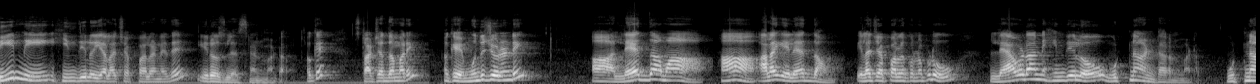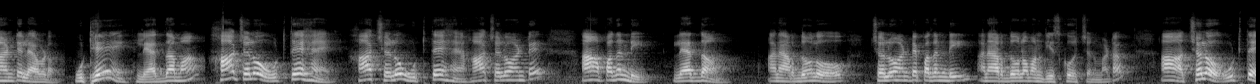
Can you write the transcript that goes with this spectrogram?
దీన్ని హిందీలో ఎలా చెప్పాలనేది ఈరోజు లెసన్ అనమాట ఓకే స్టార్ట్ చేద్దాం మరి. ఓకే ముందు చూడండి. లేద్దామా? అలాగే లేద్దాం. ఇలా చెప్పాలనుకున్నప్పుడు లేవడాన్ని హిందీలో ఉట్నా అంటారనమాట ఉట్నా అంటే లేవడం. ఉఠే లేద్దామా? హా చలో ఉట్తే హే. హా చలో ఉట్తే హే. హా చలో అంటే "ఆ, పదండి లేద్దాం అనే అర్థంలో చలో అంటే పదండి అనే అర్థంలో మనం తీసుకోవచ్చు అనమాట చలో ఉట్తే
